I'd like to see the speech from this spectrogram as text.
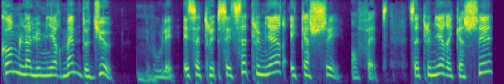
comme la lumière même de Dieu, si vous voulez. Et cette, cette lumière est cachée, en fait. Cette lumière est cachée,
